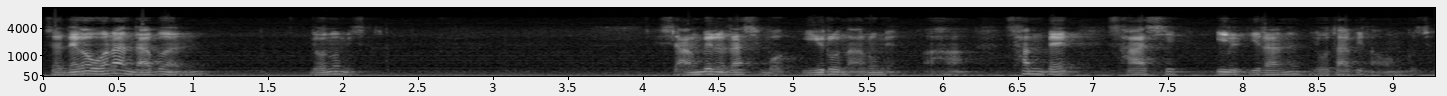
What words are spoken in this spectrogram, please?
자, 내가 원하는 답은 요 놈이잖아. 양변을 다시 뭐 2로 나누면 아하 341이라는 요 답이 나오는 거죠.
